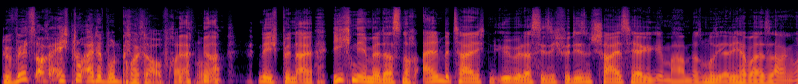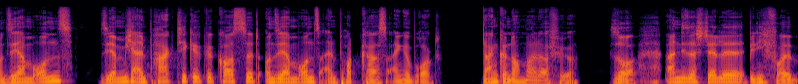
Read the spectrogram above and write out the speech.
Du willst auch echt nur alte Wundkräuter aufreißen, oder? Nee, ich bin, ein- ich nehme das noch allen Beteiligten übel, dass sie sich für diesen Scheiß hergegeben haben. Das muss ich ehrlicherweise sagen. Und sie haben uns, sie haben mich ein Parkticket gekostet und sie haben uns einen Podcast eingebrockt. Danke nochmal dafür. So, an dieser Stelle bin ich voll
